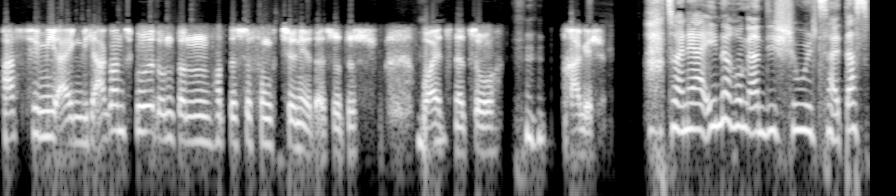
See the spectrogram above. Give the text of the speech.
passt für mich eigentlich auch ganz gut und dann hat das so funktioniert. Also das war jetzt nicht so tragisch. Ach, so eine Erinnerung an die Schulzeit, das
